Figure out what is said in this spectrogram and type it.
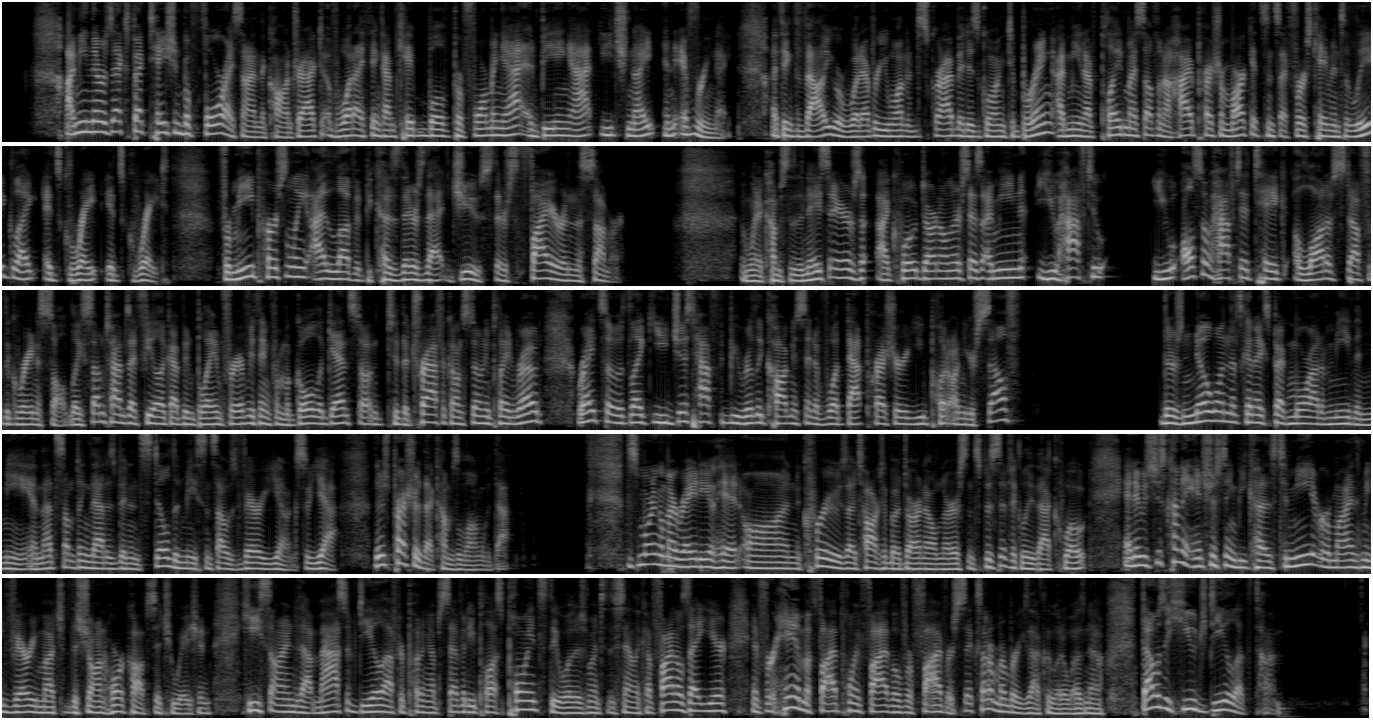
I mean, there was expectation before I signed the contract of what I think I'm capable of performing at and being at each night and every night. I think the value or whatever you want to describe it is going to bring. I mean, I've played myself in a high pressure market since I first came into league. Like, it's great. It's great. For me personally, I love it because there's that juice, there's fire in the summer. And when it comes to the naysayers, I quote Darnell Nurse says, I mean, you have to you also have to take a lot of stuff with a grain of salt. Like sometimes I feel like I've been blamed for everything from a goal against on to the traffic on Stony Plain Road, right? So it's like you just have to be really cognizant of what that pressure you put on yourself. There's no one that's going to expect more out of me than me, and that's something that has been instilled in me since I was very young. So yeah, there's pressure that comes along with that. This morning on my radio hit on Cruise, I talked about Darnell Nurse and specifically that quote. And it was just kind of interesting because to me, it reminds me very much of the Shawn Horcoff situation. He signed that massive deal after putting up 70 plus points. The Oilers went to the Stanley Cup finals that year. And for him, a 5.5 over five or six, I don't remember exactly what it was now. That was a huge deal at the time.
